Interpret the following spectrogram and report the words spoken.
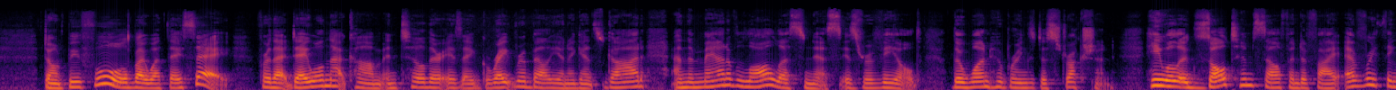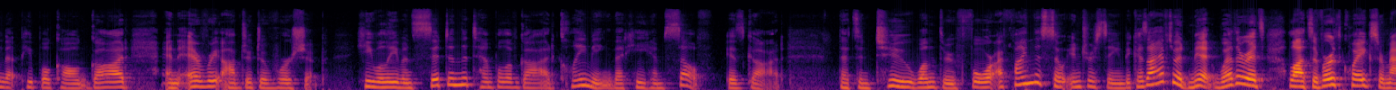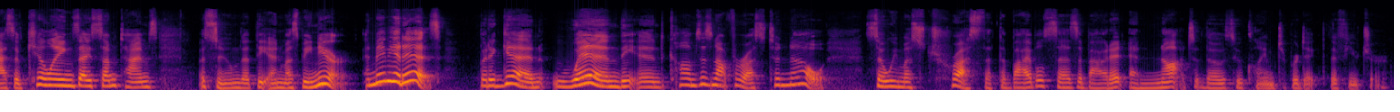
Don't be fooled by what they say, for that day will not come until there is a great rebellion against God, and the man of lawlessness is revealed, the one who brings destruction. He will exalt himself and defy everything that people call God and every object of worship. He will even sit in the temple of God, claiming that he himself is God. That's in 2, 1 through 4. I find this so interesting because I have to admit, whether it's lots of earthquakes or massive killings, I sometimes assume that the end must be near. And maybe it is. But again, when the end comes is not for us to know. So we must trust that the Bible says about it and not those who claim to predict the future.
